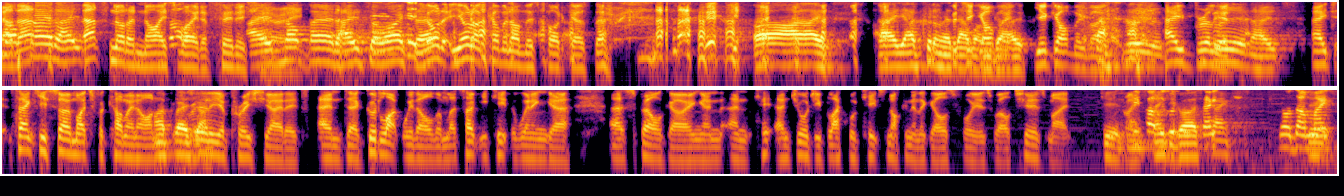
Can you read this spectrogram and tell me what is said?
now that's, bad, that's not a nice not, way to finish. Hey, not bad, H. I like that. You're, you're not coming on this podcast. oh, I, I, I, couldn't let but that you one got go. Me. You got me, mate. brilliant. Hey, brilliant. Brilliant, H. H, thank you so much for coming on. My pleasure. Really appreciate it. And uh, good luck with Oldham. Let's hope you keep the winning uh, uh, spell going and, and, and Georgie Blackwood keeps knocking in the goals for you as well. Cheers, mate. Cheers. Mate. Thank you, guys. Thanks. Well done, Cheers. mate.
